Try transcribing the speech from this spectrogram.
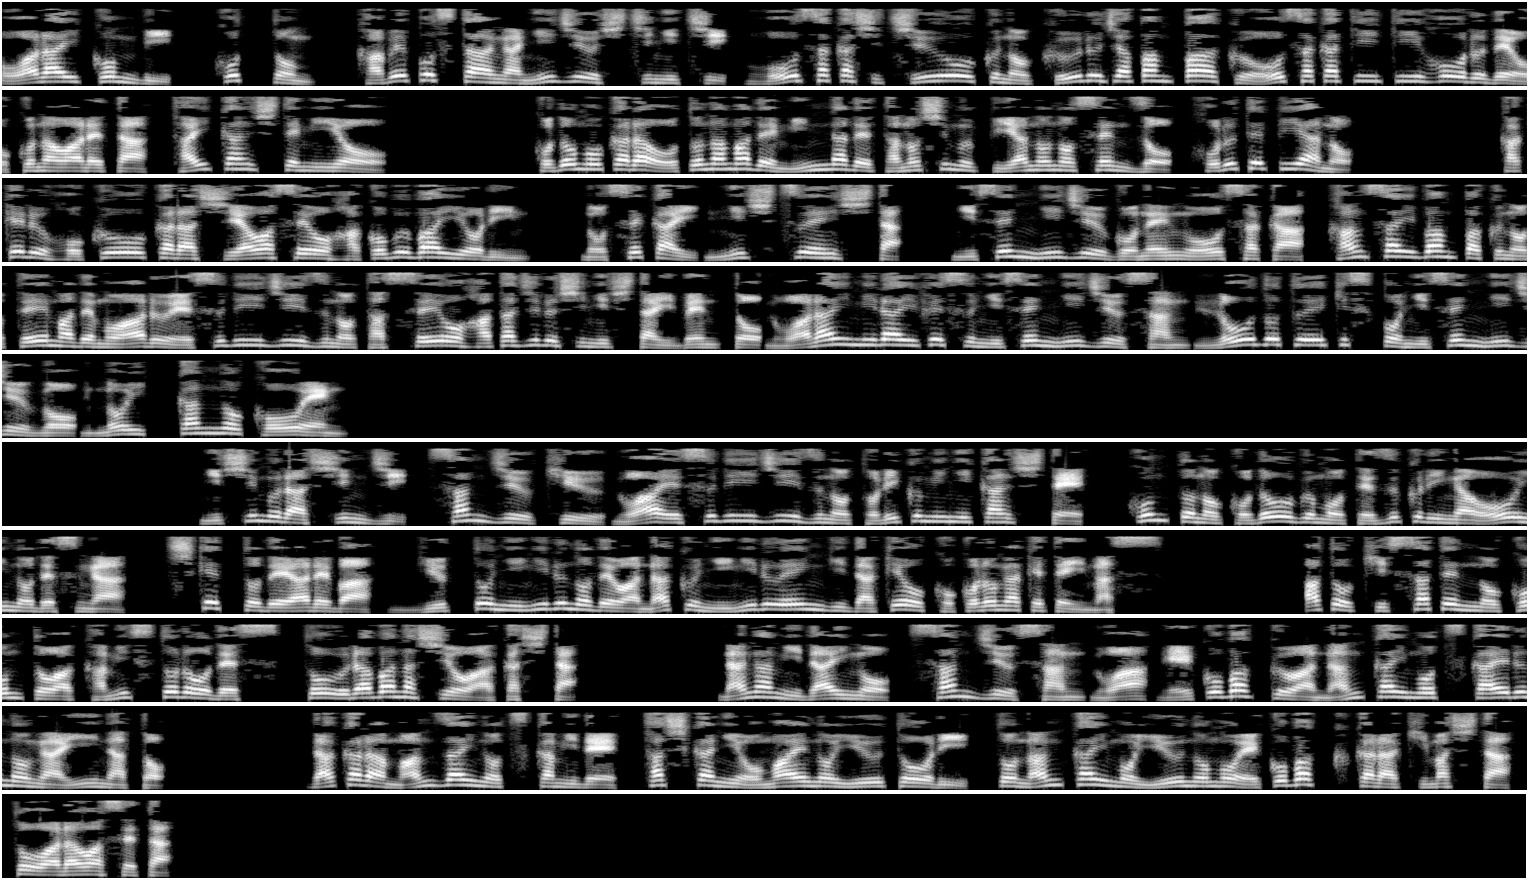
お笑いコンビ、コットン、壁ポスターが27日、大阪市中央区のクールジャパンパーク大阪 TT ホールで行われた、体感してみよう。子供から大人までみんなで楽しむピアノの先祖、フォルテピアノ。かける北欧から幸せを運ぶバイオリンの世界に出演した。2025年大阪・関西万博のテーマでもある SDGs の達成を旗印にしたイベント、笑い未来フェス2023ロードトエキスポ2025の一環の公演。西村真二39は SDGs の取り組みに関して、コントの小道具も手作りが多いのですが、チケットであれば、ぎゅっと握るのではなく握る演技だけを心がけています。あと喫茶店のコントは紙ストローです、と裏話を明かした。長見大吾33は、エコバッグは何回も使えるのがいいなと。だから漫才のつかみで、確かにお前の言う通り、と何回も言うのもエコバッグから来ました、と笑わせた。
